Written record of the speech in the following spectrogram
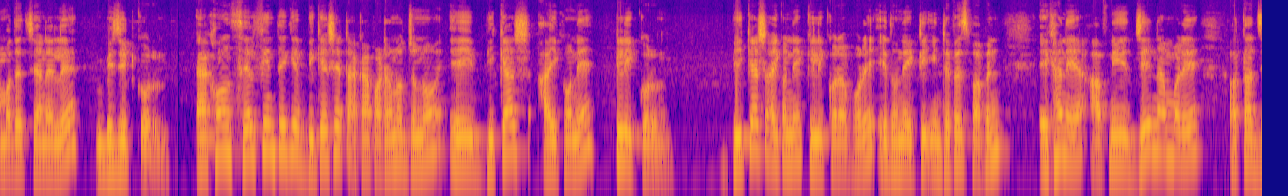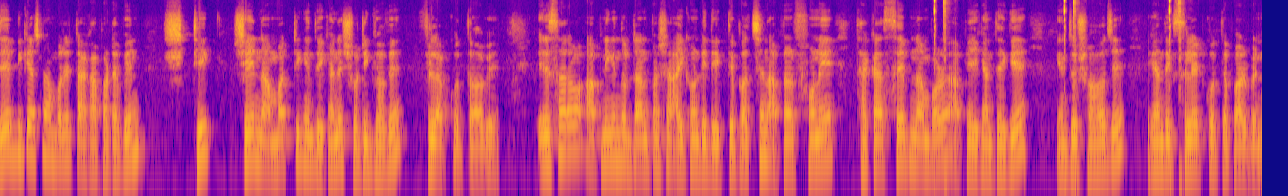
আমাদের চ্যানেলে ভিজিট করুন। এখন সেলফিন থেকে বিকাশে টাকা পাঠানোর জন্য এই বিকাশ আইকনে ক্লিক করুন। বিকাশ আইকনে ক্লিক করার পরে এই ধরনের একটি ইন্টারফেস পাবেন। এখানে আপনি যে নাম্বারে অর্থাৎ যে বিকাশ নাম্বারে টাকা পাঠাবেন, ঠিক সেই নাম্বারটি কিন্তু এখানে সঠিকভাবে ফিল করতে হবে। এছাড়াও আপনি কিন্তু ডান পাশে আইকনটি দেখতে পাচ্ছেন। আপনার ফোনে থাকা সেভ নাম্বার আপনি এখান থেকে কিন্তু সহজে এখান থেকে সিলেক্ট করতে পারবেন।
